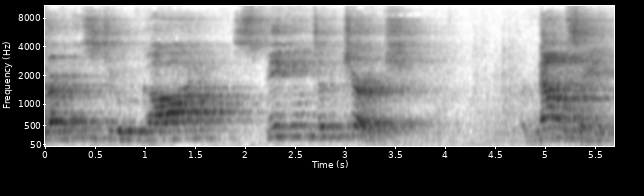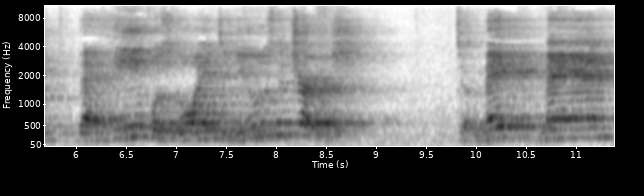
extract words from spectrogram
reference to God speaking to the church, pronouncing that he was going to use the church to make man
